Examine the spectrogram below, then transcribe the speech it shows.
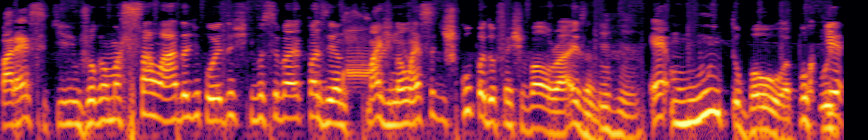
parece que o jogo é uma salada de coisas que você vai fazendo. Mas não, essa desculpa do Festival Horizon Uhum. é muito boa, porque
